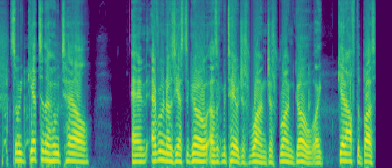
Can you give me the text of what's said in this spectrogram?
So we get to the hotel, and everyone knows he has to go. I was like, "Matteo, just run, just run, go, like get off the bus."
